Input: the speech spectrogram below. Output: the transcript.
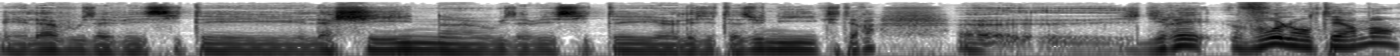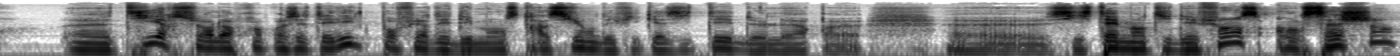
et là vous avez cité la Chine, vous avez cité les États-Unis, etc., je dirais volontairement euh, tirent sur leurs propres satellites pour faire des démonstrations d'efficacité de leur euh, euh, système antidéfense en sachant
